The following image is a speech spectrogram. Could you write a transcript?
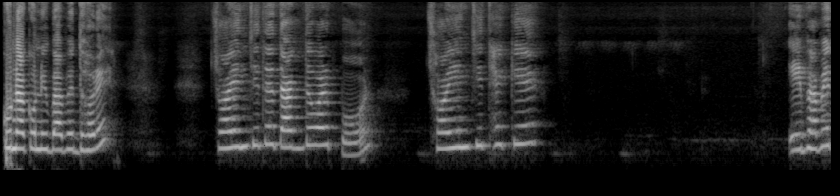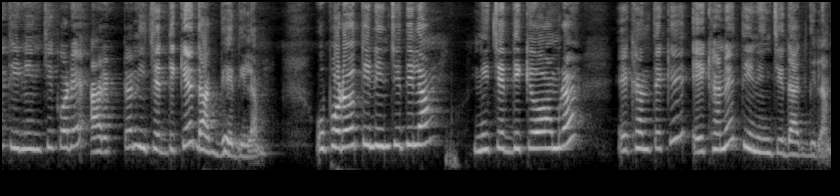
কোনাকুনিভাবে ধরে। ছয় ইঞ্চিতে দাগ দেওয়ার পর ছয় ইঞ্চি থেকে এইভাবে তিন ইঞ্চি করে আরেকটা নিচের দিকে দাগ দিয়ে দিলাম। উপরেও তিন ইঞ্চি দিলাম, নিচের দিকেও আমরা এখান থেকে এইখানে তিন ইঞ্চি দাগ দিলাম।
